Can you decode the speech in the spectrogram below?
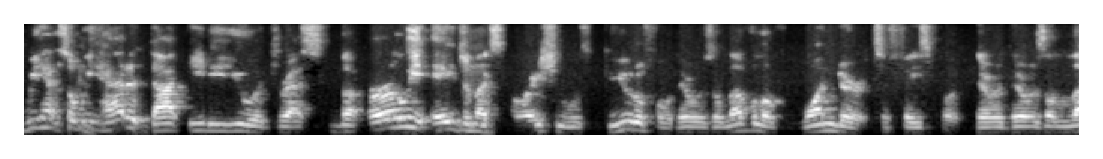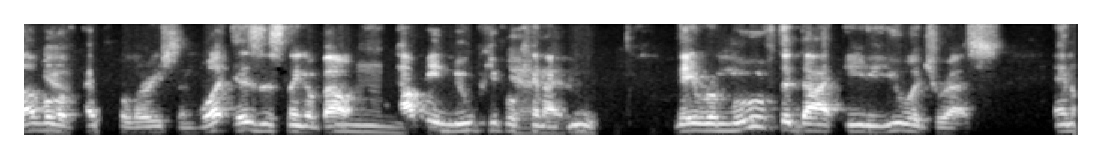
We had so we had a .edu address. The early age of mm. exploration was beautiful. There was a level of wonder to Facebook. There, there was a level yeah. of exploration. What is this thing about? Mm. How many new people yeah. can I meet? They removed the .edu address, and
